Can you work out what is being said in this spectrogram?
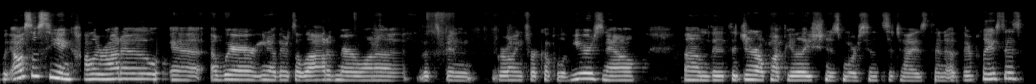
we also see in Colorado, uh, where you know there's a lot of marijuana that's been growing for a couple of years now, um, that the general population is more sensitized than other places.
